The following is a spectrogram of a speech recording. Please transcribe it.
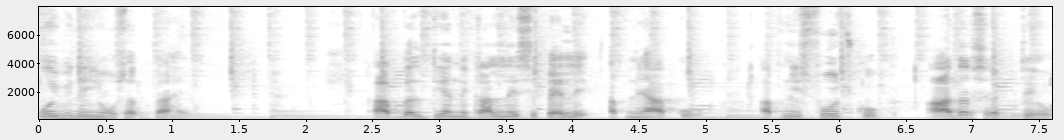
कोई भी नहीं हो सकता है। आप गलतियाँ निकालने से पहले अपने आप को, अपनी सोच को आदर्श रखते हो।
